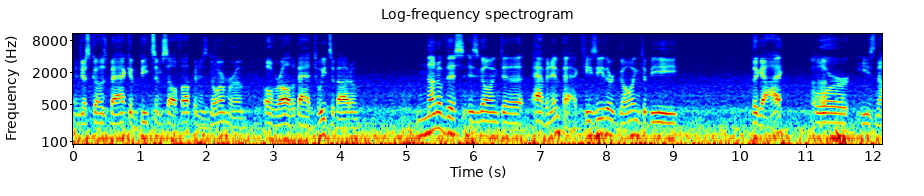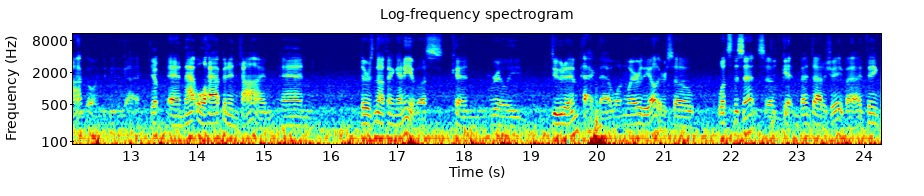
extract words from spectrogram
and just goes back and beats himself up in his dorm room over all the bad tweets about him. None of this is going to have an impact. He's either going to be the guy Uh-huh. or he's not going to be the guy. Yep. And that will happen in time and there's nothing any of us can really do to impact that one way or the other. So, what's the sense of getting bent out of shape? I, I think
